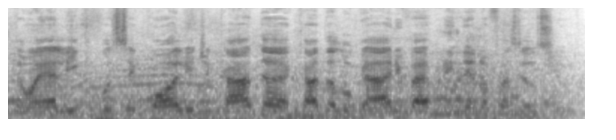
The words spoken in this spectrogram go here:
Então é ali que você colhe de cada, cada lugar e vai aprendendo a fazer o seu.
